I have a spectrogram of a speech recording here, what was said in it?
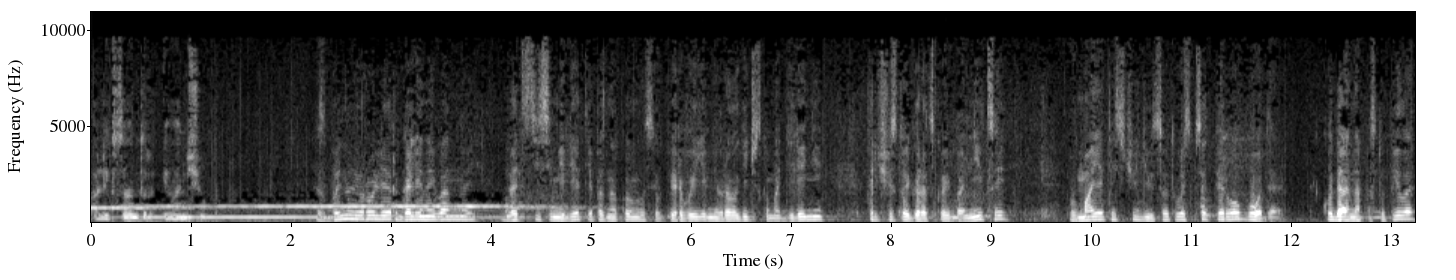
Александр Иванчук. С больной Роллер Галиной Ивановной 27 лет я познакомился впервые в неврологическом отделении 36-й городской больницы в мае 1981 года, куда она поступила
